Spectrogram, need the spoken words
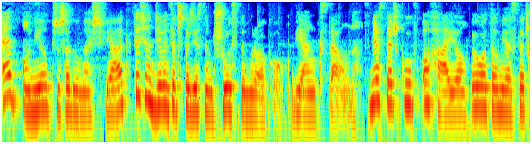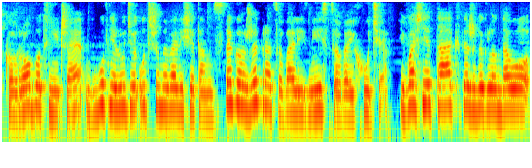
Ed O'Neill przyszedł na świat w 1946 roku w Youngstown, w miasteczku w Ohio. Było to miasteczko robotnicze, głównie ludzie utrzymywali się tam z tego, że pracowali w miejscowej hucie. I właśnie tak też wyglądało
